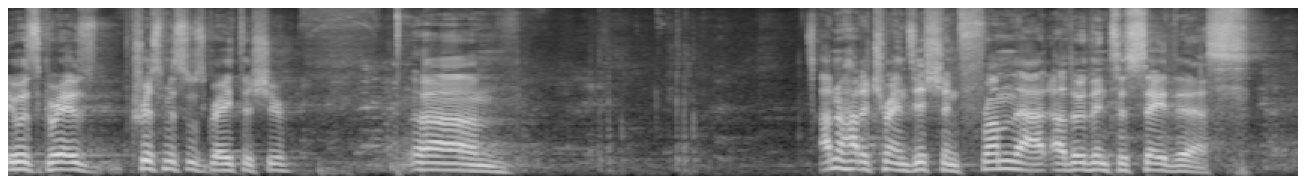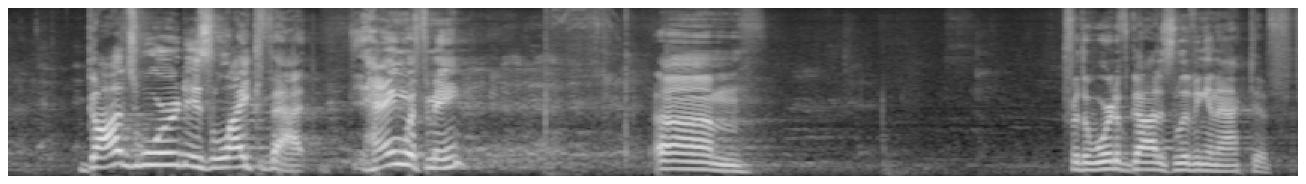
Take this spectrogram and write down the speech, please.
It was great. It was, Christmas was great this year. Um, I don't know how to transition from that other than to say this God's word is like that. Hang with me. Um, for the word of God is living and active,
